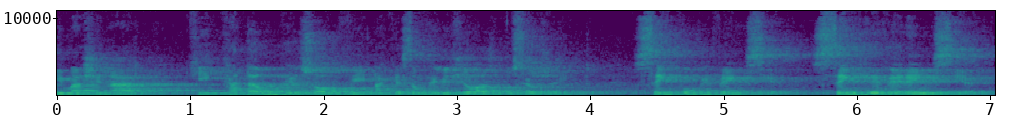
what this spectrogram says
imaginar que cada um resolve a questão religiosa do seu jeito, sem convivência, sem reverência,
